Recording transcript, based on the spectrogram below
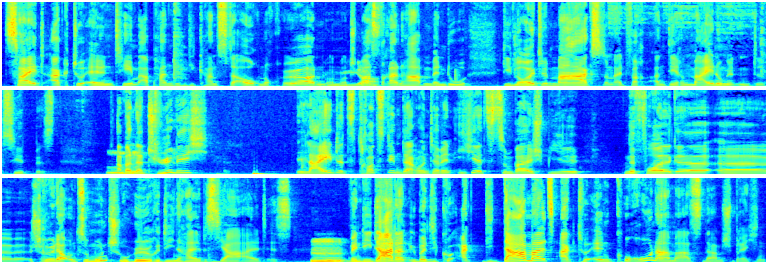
zeitaktuellen Themen abhandeln, die kannst du auch noch hören und, und Ja. Spaß daran haben, wenn du die Leute magst und einfach an deren Meinungen interessiert bist. Aber natürlich leidet es trotzdem darunter, wenn ich jetzt zum Beispiel eine Folge äh, Schröder und zum Mundschuh höre, die ein halbes Jahr alt ist. Wenn die da dann über die, die damals aktuellen Corona-Maßnahmen sprechen,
